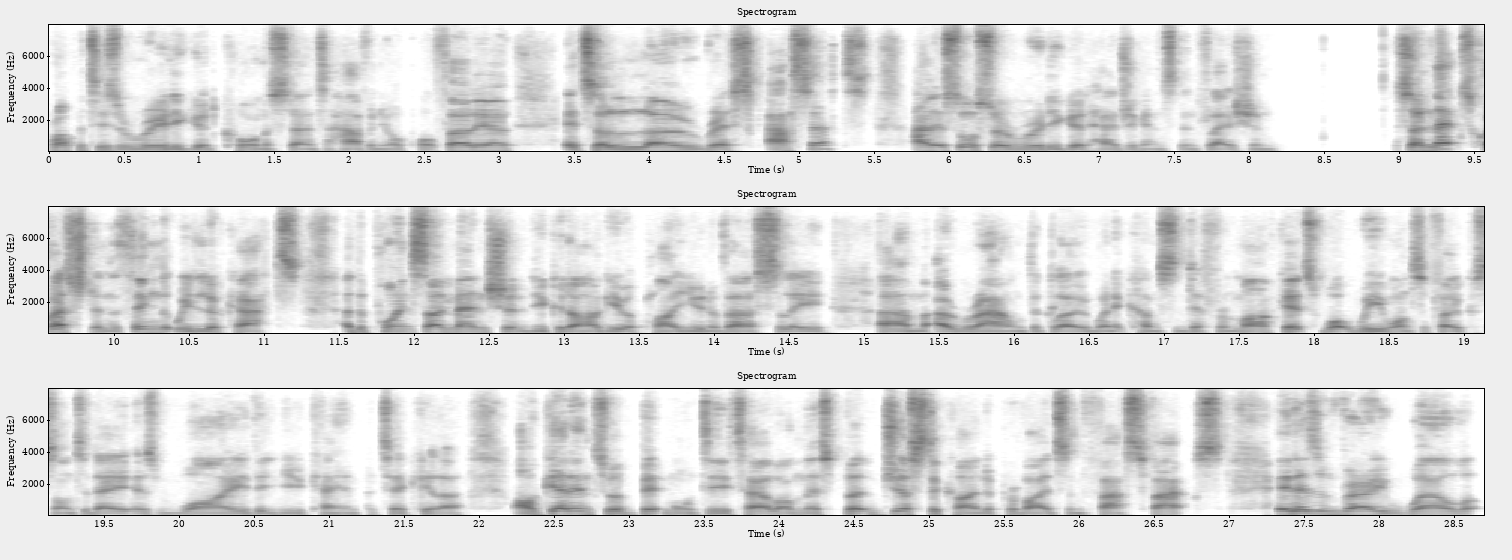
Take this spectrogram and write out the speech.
property is a really good cornerstone to have in your portfolio. It's a low risk asset and it's also a really good hedge against inflation. So next question, the thing that we look at, at the points I mentioned, you could argue apply universally um, around the globe when it comes to different markets. What we want to focus on today is why the UK in particular. I'll get into a bit more detail on this, but just to kind of provide some fast facts, it is a very well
